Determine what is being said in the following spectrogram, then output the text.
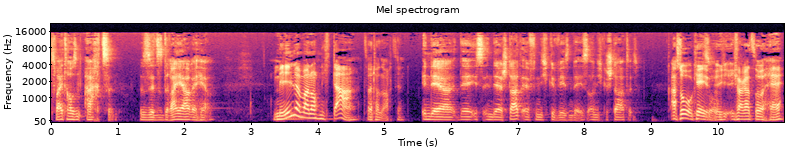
2018. Das ist jetzt drei Jahre her. Milner war noch nicht da, 2018. In der, der ist in der Startelf nicht gewesen, der ist auch nicht gestartet. Ach so, okay. So. Ich, ich war gerade so, hä?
